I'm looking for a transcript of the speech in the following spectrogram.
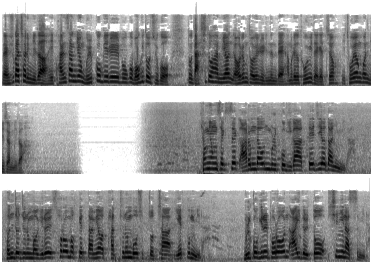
네, 휴가철입니다. 이 관상용 물고기를 보고 먹이도 주고 또 낚시도 하면 여름 더위를 잊는데 아무래도 도움이 되겠죠. 이 조영권 기자입니다. 형형색색 아름다운 물고기가 떼지어 다닙니다. 던져주는 먹이를 서로 먹겠다며 다투는 모습조차 예쁩니다. 물고기를 보러 온 아이들도 신이 났습니다.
